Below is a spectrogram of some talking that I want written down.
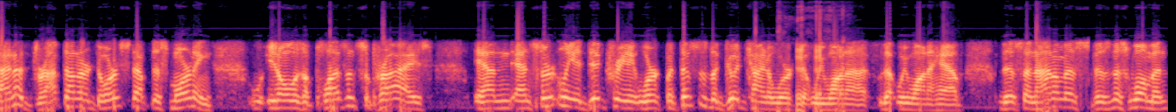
kind of dropped on our doorstep this morning. You know, it was a pleasant surprise. and and certainly it did create work. But this is the good kind of work that we want to that we want to have. This anonymous businesswoman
